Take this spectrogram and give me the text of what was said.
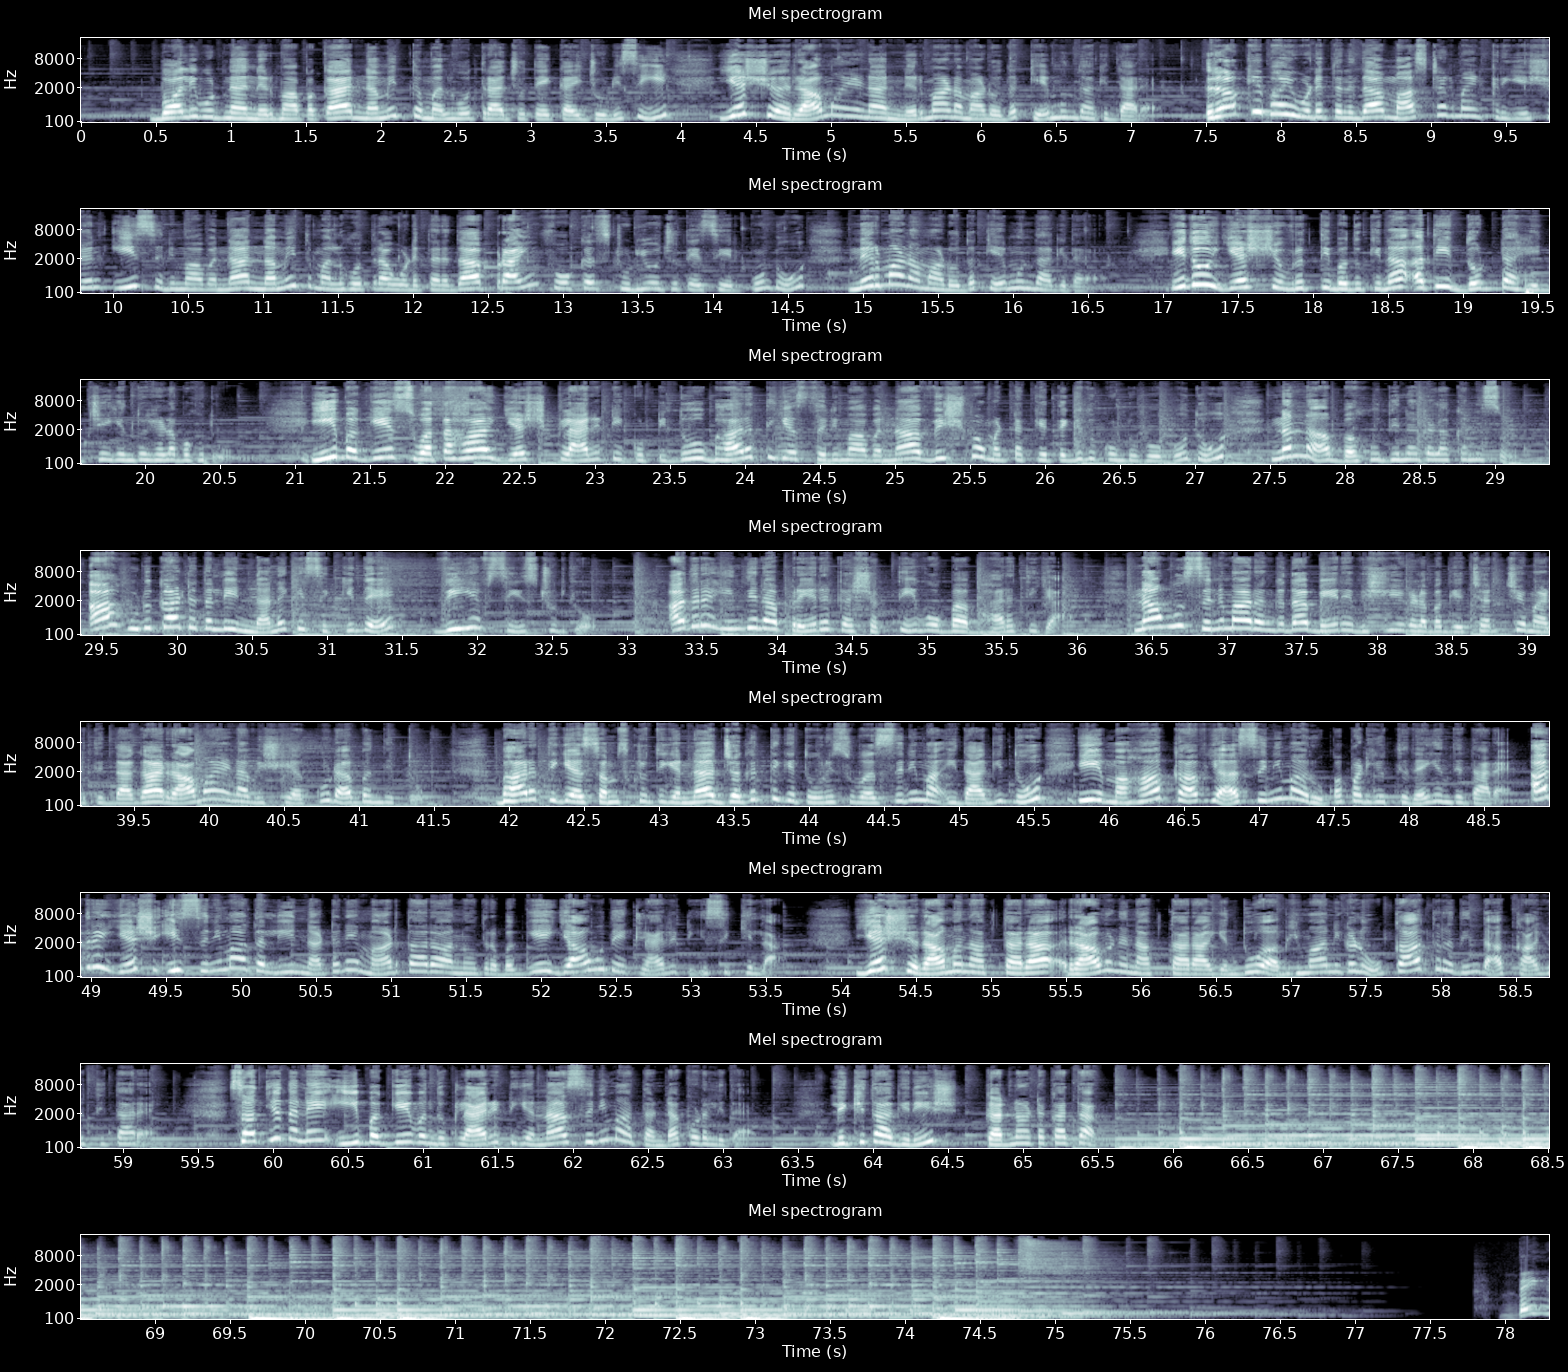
ಬಾಲಿವುಡ್ನ ನಿರ್ಮಾಪಕ ನಮಿತ್ ಮಲ್ಹೋತ್ರಾ ಜೊತೆ ಕೈ ಜೋಡಿಸಿ ಯಶ್ ರಾಮಾಯಣ ನಿರ್ಮಾಣ ಮಾಡೋದಕ್ಕೆ ಮುಂದಾಗಿದ್ದಾರೆ. ರಾಕಿ ಭಾಯ್ ಒಡೆತನದ ಮಾಸ್ಟರ್ ಮೈಂಡ್ ಕ್ರಿಯೇಷನ್ ಈ ಸಿನಿಮಾವನ್ನ ನಮಿತ್ ಮಲ್ಹೋತ್ರಾ ಒಡೆತನದ ಪ್ರೈಮ್ ಫೋಕಸ್ ಸ್ಟುಡಿಯೋ ಜೊತೆ ಸೇರಿಕೊಂಡು ನಿರ್ಮಾಣ ಮಾಡೋದಕ್ಕೆ ಮುಂದಾಗಿದೆ ಇದು ಯಶ್ ವೃತ್ತಿ ಬದುಕಿನ ಅತಿ ದೊಡ್ಡ ಹೆಜ್ಜೆ ಎಂದು ಹೇಳಬಹುದು. ಈ ಬಗ್ಗೆ ಸ್ವತಃ ಯಶ್ ಕ್ಲಾರಿಟಿ ಕೊಟ್ಟಿದ್ದು ಭಾರತೀಯ ಸಿನಿಮಾವನ್ನ ವಿಶ್ವ ಮಟ್ಟಕ್ಕೆ ತೆಗೆದುಕೊಂಡು ಹೋಗುವುದು ನನ್ನ ಬಹುದಿನಗಳ ಕನಸು. ಆ ಹುಡುಕಾಟದಲ್ಲಿ ನನಗೆ ಸಿಕ್ಕಿದೆ ವಿಎಫ್ಸಿ ಸ್ಟುಡಿಯೋ. ಅದರ ಹಿಂದಿನ ಪ್ರೇರಕ ಶಕ್ತಿ ಒಬ್ಬ ಭಾರತೀಯ. ನಾವು ಸಿನಿಮಾ ರಂಗದ ಬೇರೆ ವಿಷಯಗಳ ಬಗ್ಗೆ ಚರ್ಚೆ ಮಾಡ್ತಿದ್ದಾಗ ರಾಮಾಯಣ ವಿಷಯ ಕೂಡ ಬಂದಿತ್ತು. ಭಾರತೀಯ ಸಂಸ್ಕೃತಿಯನ್ನ ಜಗತ್ತಿಗೆ ತೋರಿಸುವ ಸಿನಿಮಾ ಇದಾಗಿದ್ದು ಈ ಮಹಾಕಾವ್ಯ ಸಿನಿಮಾ ರೂಪ ಪಡೆಯುತ್ತಿದೆ ಎಂದಿದ್ದಾರೆ. ಆದರೆ ಯಶ್ ಈ ಸಿನಿಮಾದಲ್ಲಿ ನಟನೆ ಮಾಡ್ತಾರಾ ಅನ್ನೋದ್ರ ಬಗ್ಗೆ ಯಾವುದೇ ಕ್ಲಾರಿಟಿ ಸಿಕ್ಕಿಲ್ಲ. ಯಶ್ ರಾಮನಾಗ್ತಾರಾ, ರಾವಣನಾಗ್ತಾರಾ ಎಂದು ಅಭಿಮಾನಿಗಳು ಕಾತರದಿಂದ ಕಾಯುತ್ತಿದ್ದಾರೆ. ಸದ್ಯದಲ್ಲೇ ಈ ಬಗ್ಗೆ ಒಂದು ಕ್ಲಾರಿಟಿಯನ್ನ ಸಿನಿಮಾ ತಂಡ ಕೊಡಲಿದೆ. ಲಿಖಿತ ಗಿರೀಶ್, ಕರ್ನಾಟಕ ತಕ್.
